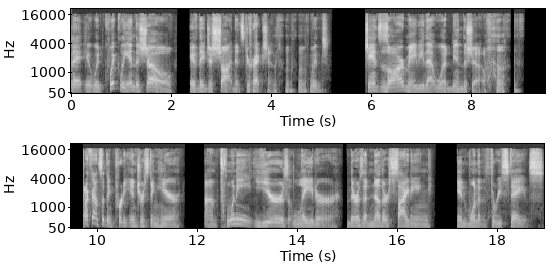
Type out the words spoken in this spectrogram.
that it would quickly end the show if they just shot in its direction, which chances are maybe that would end the show. but I found something pretty interesting here. Um, 20 years later, there's another sighting in one of the three states,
